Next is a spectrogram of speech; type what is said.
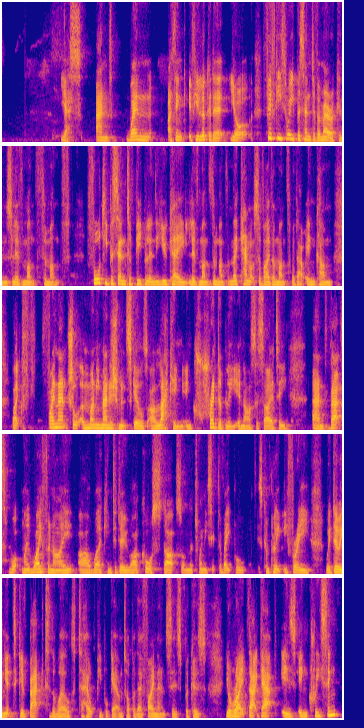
Yes, and when I think if you look at it, you're 53% of Americans live month to month. 40% of people in the UK live month to month and they cannot survive a month without income. Like f- financial and money management skills are lacking incredibly in our society. And that's what my wife and I are working to do. Our course starts on the 26th of April. It's completely free. We're doing it to give back to the world to help people get on top of their finances because you're right, that gap is increasing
